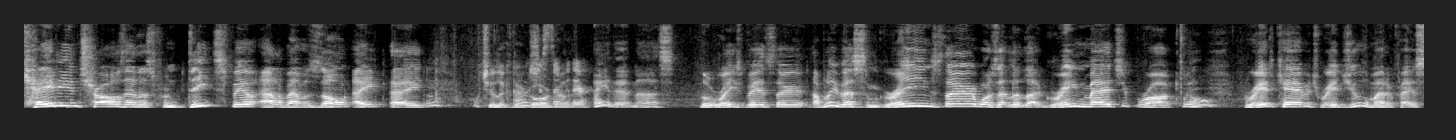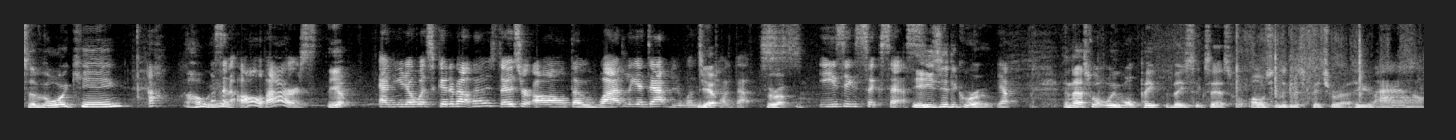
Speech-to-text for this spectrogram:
Katie and Charles Ellis from Deatsville, Alabama, Zone 8A. Why don't you look at their garden? over there. Ain't that nice? Little raised beds there. I believe that's some greens there. What does that look like? Green magic broccoli, Oh. red cabbage, red jewel, matter of fact, Savoy King. Oh, Oh, listen, yeah. all of ours. Yep. And you know what's good about those? Those are all the widely adapted ones Yep. we're talking about. S- Easy success. Easy to grow. Yep. And that's what we want people to be successful. I want you to look at this picture right here. Wow.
